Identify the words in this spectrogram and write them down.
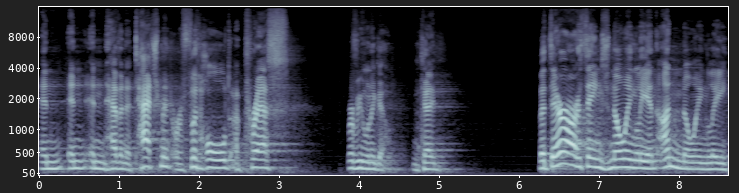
and, and, and have an attachment or a foothold, a press, wherever you want to go, okay? But there are things knowingly and unknowingly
